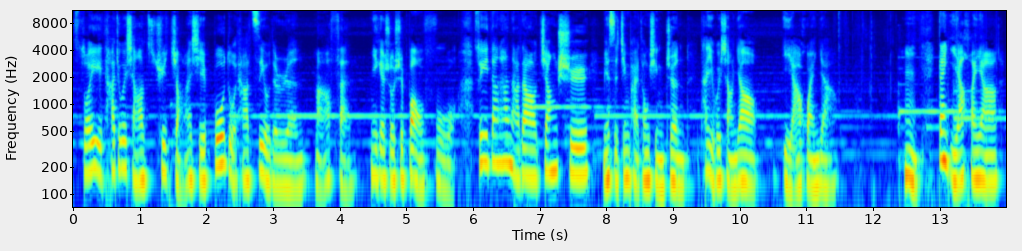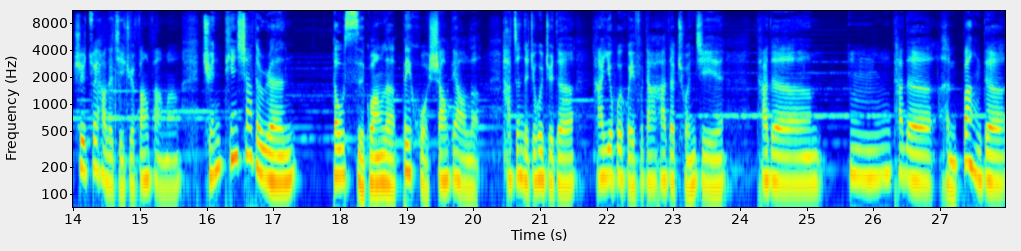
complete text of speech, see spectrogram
所以他就会想要去找那些剥夺他自由的人麻烦，你可以说是报复。所以当他拿到僵尸免死金牌通行证，他也会想要以牙还牙。嗯，但以牙还牙是最好的解决方法吗？全天下的人。都死光了，被火烧掉了。他真的就会觉得他又会恢复到他的纯洁，他的嗯，他的很棒的，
